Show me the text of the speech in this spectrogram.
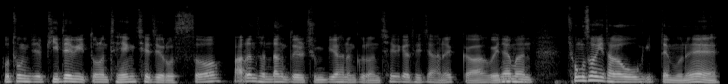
보통 이제 비대위 또는 대행 체제로서 빠른 전당대회를 준비하는 그런 체계가 되지 않을까. 왜냐하면 음. 총선이 다가오기 때문에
